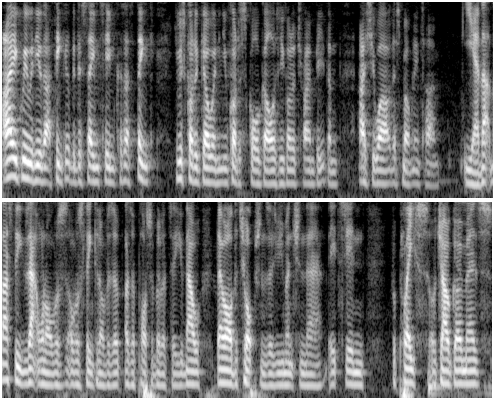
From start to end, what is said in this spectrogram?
I agree with you that I think it'll be the same team because I think you've just got to go in and you've got to score goals. and You've got to try and beat them as you are at this moment in time. Yeah, that that's the exact one I was I was thinking of as a as a possibility. Now there are the two options as you mentioned there. It's in replace of João Gomes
